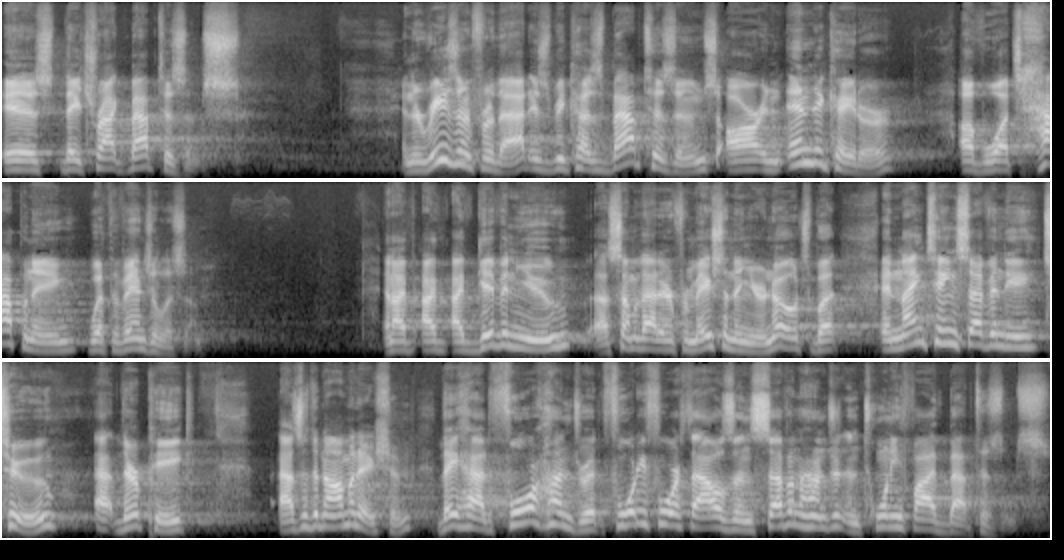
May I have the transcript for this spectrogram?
is they track baptisms. And the reason for that is because baptisms are an indicator of what's happening with evangelism. And I've, I've, I've given you uh, some of that information in your notes, but in 1972, at their peak, as a denomination, they had 444,725 baptisms.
